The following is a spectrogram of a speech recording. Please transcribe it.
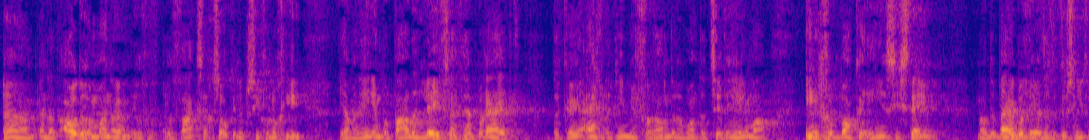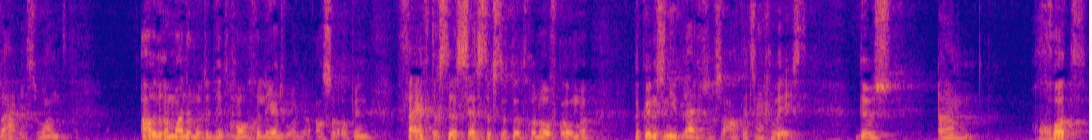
Um, en dat oudere mannen, heel, heel, vaak zeggen ze ook in de psychologie, ja, wanneer je een bepaalde leeftijd hebt bereikt, dan kun je eigenlijk niet meer veranderen, want het zit helemaal ingebakken in je systeem. Nou, de Bijbel leert dat het dus niet waar is, want oudere mannen moeten dit gewoon geleerd worden. Als ze op hun vijftigste, zestigste tot geloof komen, dan kunnen ze niet blijven zoals ze altijd zijn geweest. Dus um, God,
